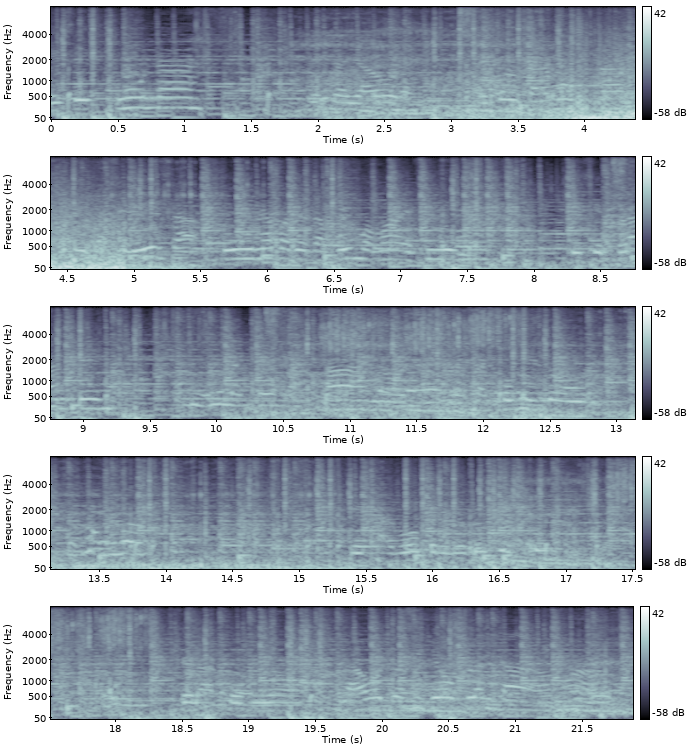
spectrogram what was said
Parece una metralladora. Ahí colocamos una patata cereza, una patata pum, vamos a viene que se plante. Ah, no, no, está comiendo una. Se salvó, pero yo creo que este se la comió. La otra sí quedó plantada, vamos a ver.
